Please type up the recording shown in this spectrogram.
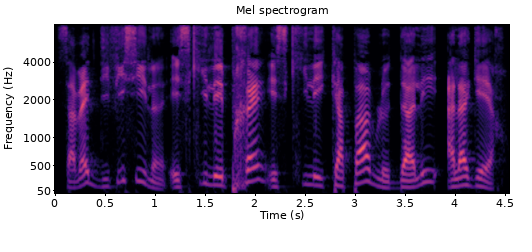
Ça va être difficile. Est-ce qu'il est prêt? Est-ce qu'il est capable d'aller à la guerre?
